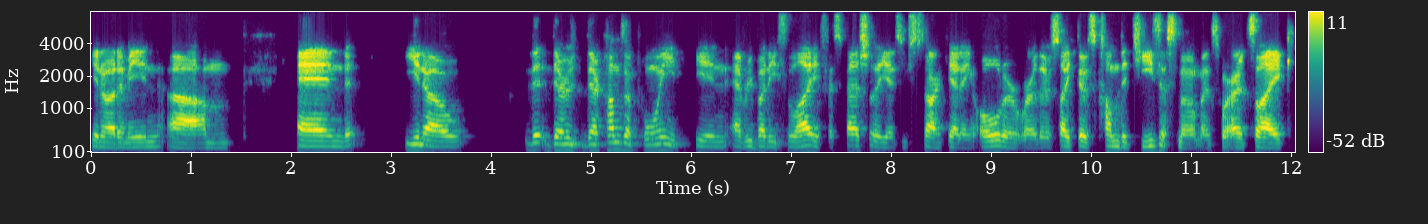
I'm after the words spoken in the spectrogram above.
you know what i mean? Um, and you know there there comes a point in everybody's life especially as you start getting older where there's like those come to jesus moments where it's like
